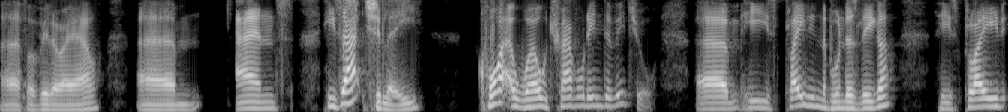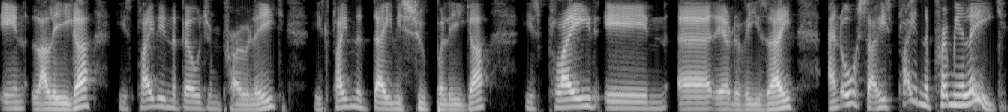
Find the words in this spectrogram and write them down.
uh, for Villarreal. Um, and he's actually quite a well travelled individual. Um, he's played in the Bundesliga. He's played in La Liga. He's played in the Belgian Pro League. He's played in the Danish Superliga. He's played in uh, the Eredivisie, and also he's played in the Premier League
